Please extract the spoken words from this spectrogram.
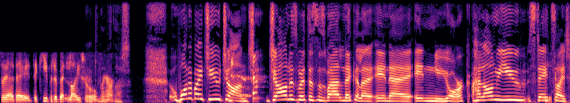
So yeah, they they keep it a bit lighter I'd over here. that. What about you, John? John is with us as well, Nicola, in uh, in New York. How long are you stateside?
